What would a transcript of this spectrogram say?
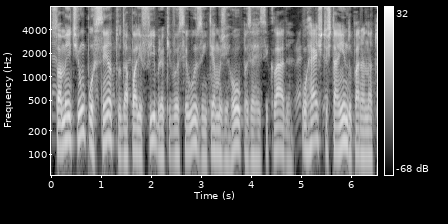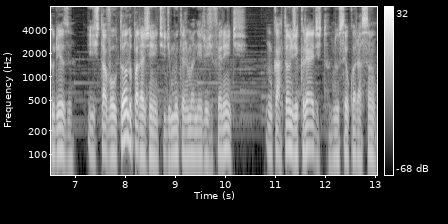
Somente 1% da polifibra que você usa em termos de roupas é reciclada. O resto está indo para a natureza e está voltando para a gente de muitas maneiras diferentes, um cartão de crédito no seu coração.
